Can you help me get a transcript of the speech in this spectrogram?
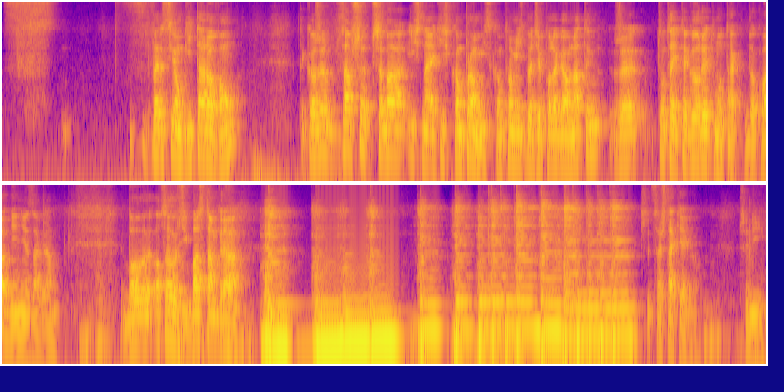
z, z wersją gitarową. Tylko, że zawsze trzeba iść na jakiś kompromis. Kompromis będzie polegał na tym, że tutaj tego rytmu tak dokładnie nie zagram. Bo o co chodzi? Bas tam gra. Czy coś takiego. Czyli.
